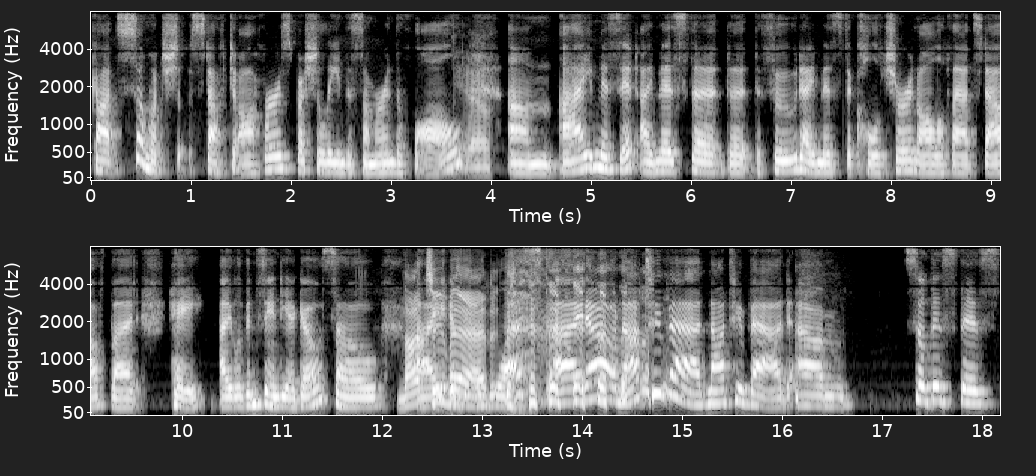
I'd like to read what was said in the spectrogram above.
got so much stuff to offer, especially in the summer and the fall. Yeah. Um, I miss it. I miss the the the food. I miss the culture and all of that stuff. But hey, I live in San Diego, so not too I bad. I know, not too bad. Not too bad. Um, so this this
